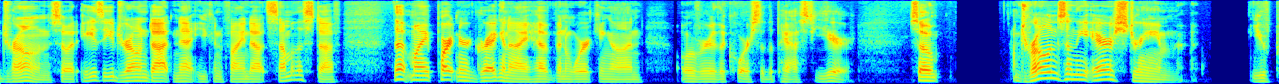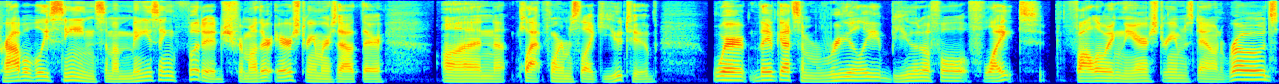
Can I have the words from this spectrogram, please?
Drone. So, at azdrone.net, you can find out some of the stuff that my partner Greg and I have been working on over the course of the past year. So, drones in the Airstream. You've probably seen some amazing footage from other Airstreamers out there on platforms like YouTube where they've got some really beautiful flight following the Airstreams down roads,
